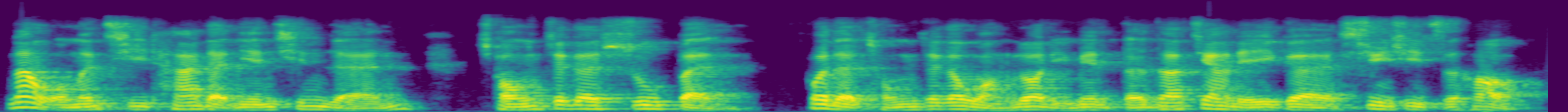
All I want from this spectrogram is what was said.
那我们其他的年轻人从这个书本或者从这个网络里面得到这样的一个讯息之后，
